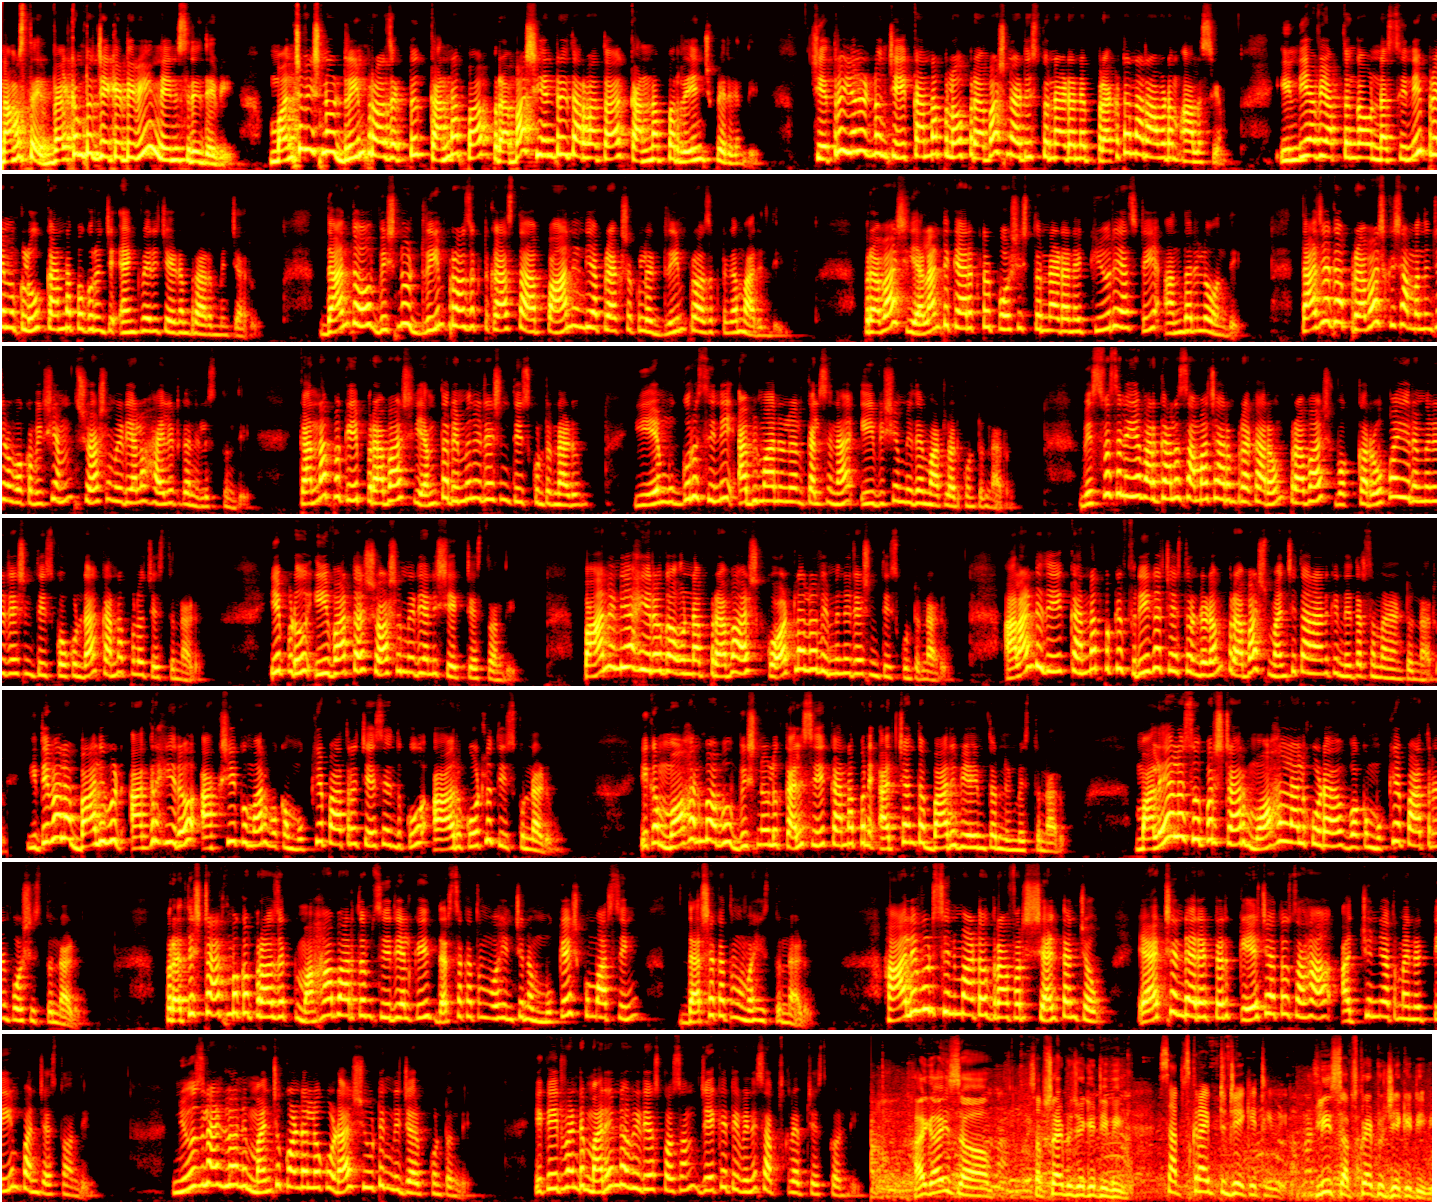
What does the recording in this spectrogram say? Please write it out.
నమస్తే welcome to JK TV నేను Sridevi. Manchu Vishnu dream project Kannappa Prabhas entry తర్వాత Kannappa range పెరిగింది. చిత్ర unit నుంచి కన్నప్పలో ప్రభాస్ నటిస్తున్నాడనే ప్రకటన రావడం ఆలస్యం. ఇండియా వ్యాప్తంగా ఉన్న సినీ ప్రేమికులు కన్నప్ప గురించి ఎంక్వైరీ చేయడం ప్రారంభించారు. దాంతో విష్ణు డ్రీమ్ ప్రాజెక్ట్ కాస్త పాన్ ఇండియా ప్రేక్షకుల డ్రీమ్ ప్రాజెక్ట్గా మారింది. ప్రభాస్ ఎలాంటి క్యారెక్టర్ పోషిస్తున్నాడనే క్యూరియాసిటీ అందరిలో ఉంది. తాజాగా ప్రభాస్కి సంబంధించిన ఒక విషయం సోషల్ మీడియాలో హైలైట్గా నిలుస్తుంది. కన్నప్పకి ప్రభాస్ ఎంత రెమ్యునరేషన్ తీసుకుంటున్నాడు? ఏ ముగ్గురు సినీ అభిమానులను కలిసినా ఈ విషయం మీదే మాట్లాడుకుంటున్నారు. విశ్వసనీయ వర్గాల సమాచారం ప్రకారం ప్రభాస్ ఒక్క రూపాయి రెమ్యునరేషన్ తీసుకోకుండా కన్నప్పలో చేస్తున్నాడు. ఇప్పుడు ఈ వార్త సోషల్ మీడియాని షేక్ చేస్తోంది. పాన్ ఇండియా హీరోగా ఉన్న ప్రభాస్ కోట్లలో రెమ్యునరేషన్ తీసుకుంటున్నాడు. అలాంటిది కన్నప్పకి ఫ్రీగా చేస్తుండడం ప్రభాస్ మంచితనానికి నిదర్శనమని అంటున్నారు. ఇటీవల బాలీవుడ్ అగ్ర హీరో అక్షయ్ కుమార్ ఒక ముఖ్య పాత్ర చేసేందుకు ఆరు కోట్లు తీసుకున్నాడు. ఇక మోహన్ బాబు విష్ణువులు కలిసి కన్నప్పని అత్యంత భారీ వ్యయంతో నిర్మిస్తున్నారు. మలయాళ సూపర్ స్టార్ మోహన్ లాల్ కూడా ఒక ముఖ్య పాత్రను పోషిస్తున్నాడు. ప్రతిష్టాత్మక ప్రాజెక్ట్ మహాభారతం సీరియల్కి దర్శకత్వం వహించిన ముఖేష్ కుమార్ సింగ్ దర్శకత్వం వహిస్తున్నాడు. Hollywood cinematographer Shelton Chau action director కేచాతో సహా అత్యున్నతమైన టీం పనిచేస్తోంది. న్యూజిలాండ్లోని మంచు కొండల్లో కూడా షూటింగ్ని జరుపుకుంటుంది. ఇక ఇటువంటి మరెన్నో వీడియోస్ కోసం జేకే టీవీని సబ్స్క్రైబ్ చేసుకోండి. Hi guys, uh, subscribe to JKTV. Subscribe to JK TV Please subscribe to JKTV.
